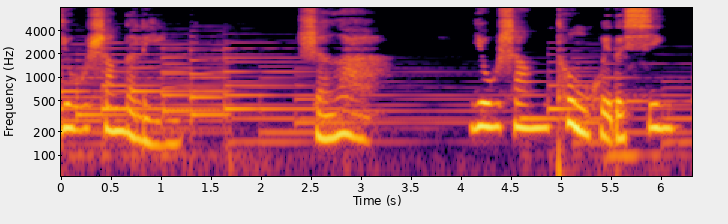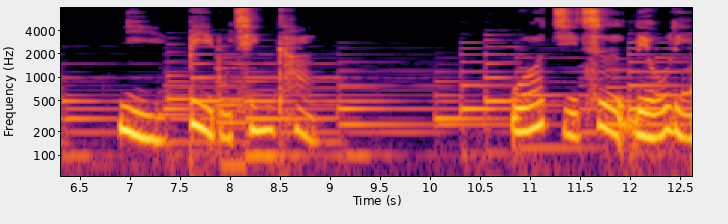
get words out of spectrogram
忧伤的灵。神啊，忧伤痛悔的心，你必不轻看。我几次流离，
